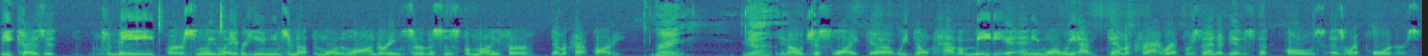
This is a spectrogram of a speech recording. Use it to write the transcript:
Because it, to me personally, labor unions are nothing more than laundering services for money for Democrat Party. Right. Yeah. You know, just like uh, we don't have a media anymore, we have Democrat representatives that pose as reporters.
